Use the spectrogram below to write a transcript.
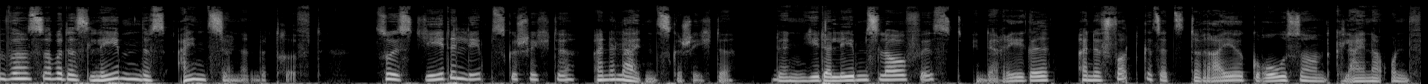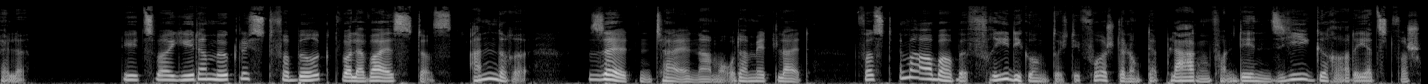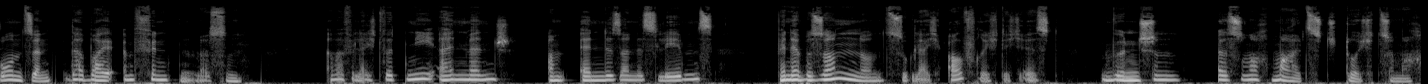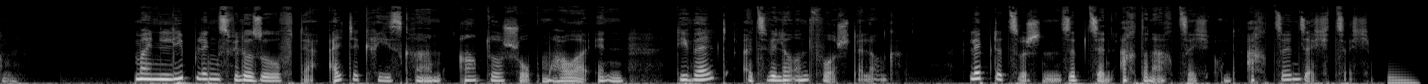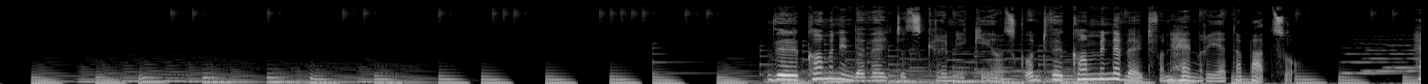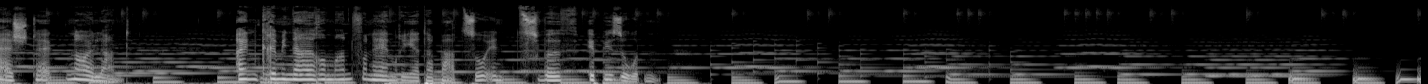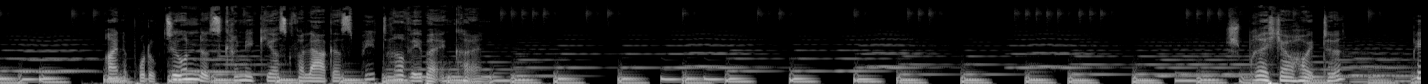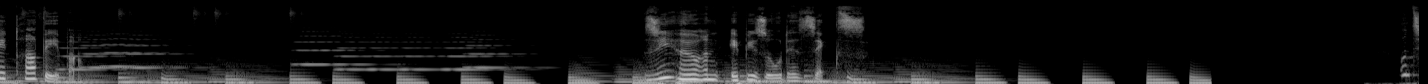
Was aber das Leben des Einzelnen betrifft, so ist jede Lebensgeschichte eine Leidensgeschichte, denn jeder Lebenslauf ist in der Regel eine fortgesetzte Reihe großer und kleiner Unfälle, die zwar jeder möglichst verbirgt, weil er weiß, dass andere selten Teilnahme oder Mitleid, fast immer aber Befriedigung durch die Vorstellung der Plagen, von denen sie gerade jetzt verschont sind, dabei empfinden müssen. Aber vielleicht wird nie ein Mensch am Ende seines Lebens, wenn er besonnen und zugleich aufrichtig ist, wünschen, es nochmals durchzumachen. Mein Lieblingsphilosoph, der alte Griesgram Arthur Schopenhauer in Die Welt als Wille und Vorstellung, lebte zwischen 1788 und 1860. Willkommen in der Welt des Krimi-Kiosk und willkommen in der Welt von Henrietta Pazzo. Hashtag Neuland. Ein Kriminalroman von Henrietta Pazzo in zwölf Episoden. Eine Produktion des Krimi-Kiosk Verlages Petra Weber in Köln. Sprecher heute Petra Weber. Sie hören Episode 6.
